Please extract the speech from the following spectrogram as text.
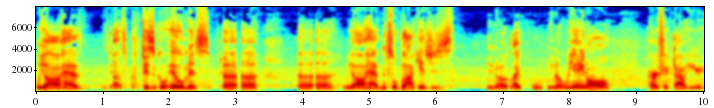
We all have uh, physical ailments. Uh, uh, uh, uh, we all have mental blockages. You know, like you know, we ain't all perfect out here.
